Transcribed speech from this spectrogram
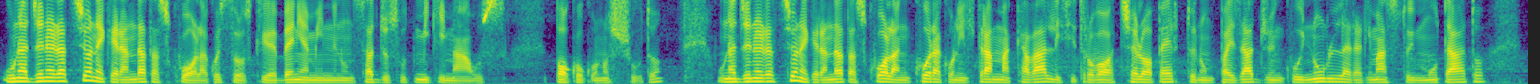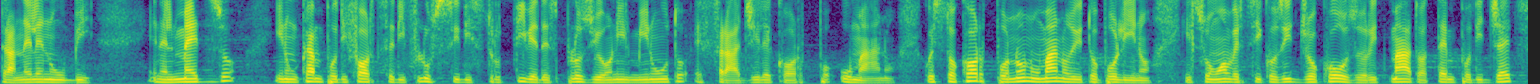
Una generazione che era andata a scuola, questo lo scrive Benjamin in un saggio su Mickey Mouse, poco conosciuto, una generazione che era andata a scuola ancora con il tram a cavalli si trovò a cielo aperto in un paesaggio in cui nulla era rimasto immutato tranne le nubi e nel mezzo in un campo di forze, di flussi distruttivi ed esplosioni, il minuto e fragile corpo umano. Questo corpo non umano di Topolino, il suo muoversi così giocoso, ritmato a tempo di jazz,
